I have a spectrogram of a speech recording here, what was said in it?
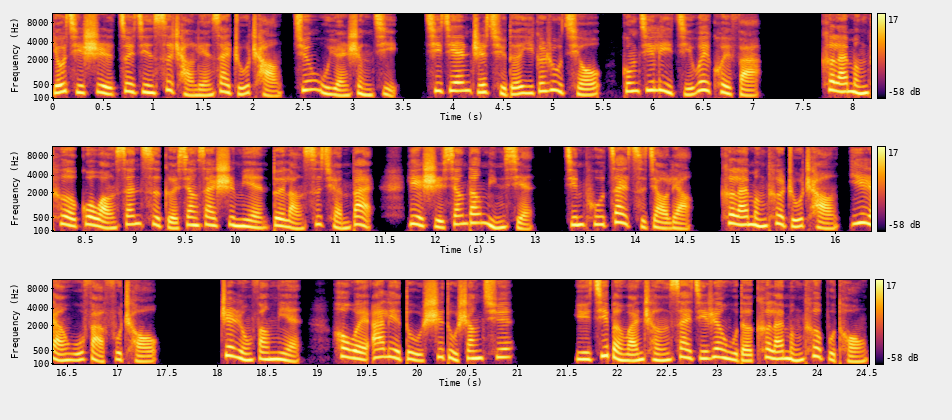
尤其是最近四场联赛主场均无缘胜绩，期间只取得一个入球，攻击力极为匮乏。克莱蒙特过往三次各项赛事面对朗斯全败，劣势相当明显。金扑再次较量，克莱蒙特主场依然无法复仇。阵容方面，后卫阿列杜适度伤缺。与基本完成赛季任务的克莱蒙特不同，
